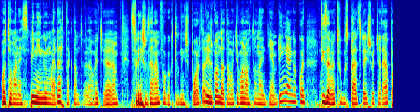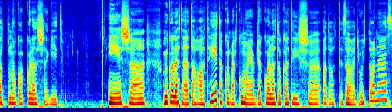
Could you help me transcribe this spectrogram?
otthon van egy spinningünk, mert rettegtem tőle, hogy ö, szülés után nem fogok tudni sportolni, és gondoltam, hogyha van otthon egy ilyen bringánk, akkor 15-20 percre is, hogyha rápattanok, akkor az segít. És uh, amikor letelt a hat hét, akkor már komolyabb gyakorlatokat is uh, adott ez a gyógytornász,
